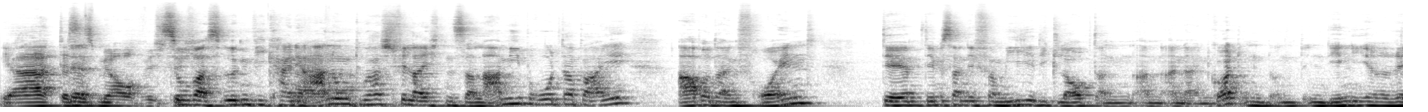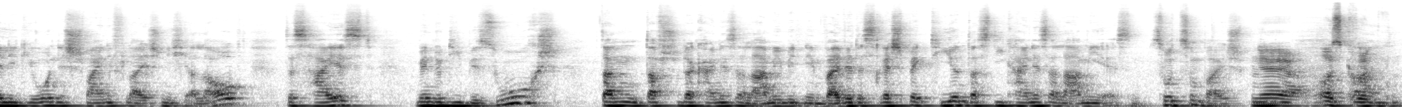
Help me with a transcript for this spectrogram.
Ja, das Der- ist mir auch wichtig. sowas irgendwie, keine Ja. Ahnung, du hast vielleicht ein Salamibrot dabei, aber dein Freund, der, dem ist eine Familie, die glaubt an, an, an einen Gott und, und in denen ihre Religion ist Schweinefleisch nicht erlaubt. Das heißt, wenn du die besuchst, dann darfst du da keine Salami mitnehmen, weil wir das respektieren, dass die keine Salami essen. So zum Beispiel. Ja, ja, aus Gründen. Ähm,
